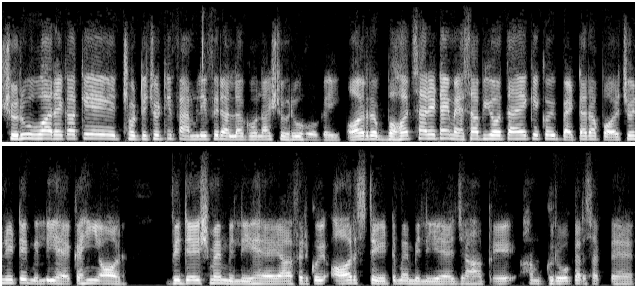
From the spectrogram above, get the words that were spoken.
शुरू हुआ रहेगा कि छोटी छोटी फैमिली फिर अलग होना शुरू हो गई। और बहुत सारे टाइम ऐसा भी होता है कि कोई बेटर अपॉर्चुनिटी मिली है कहीं और। विदेश में मिली है या फिर कोई और स्टेट में मिली है जहाँ पे हम ग्रो कर सकते हैं,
